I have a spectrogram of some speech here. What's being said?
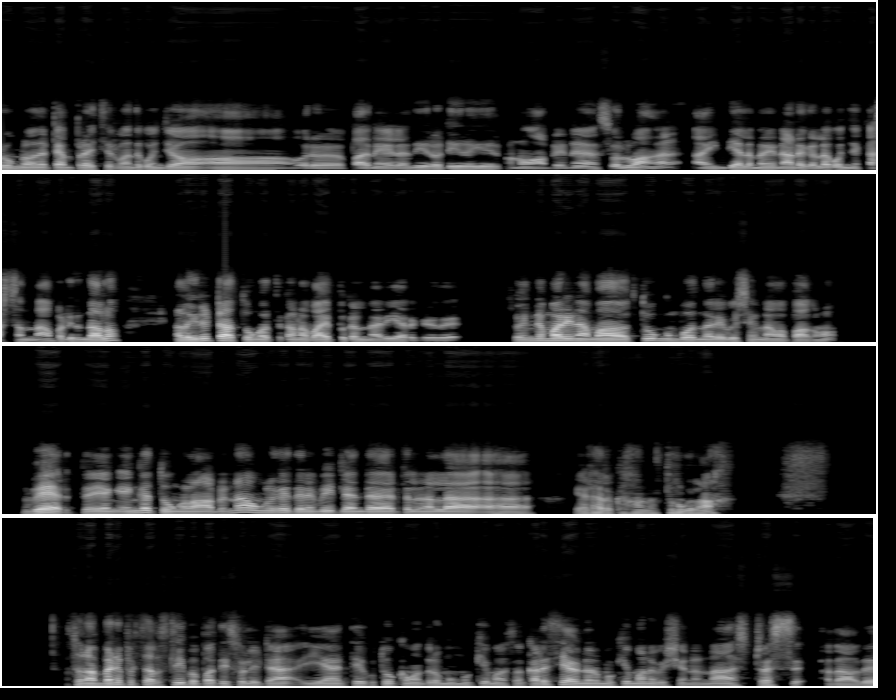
ரூமில் வந்து டெம்பரேச்சர் வந்து கொஞ்சம் ஒரு 17லருந்து 20 டிகிரி இருக்கணும் அப்படின்னு சொல்லுவாங்க. இந்தியாவில் மாதிரி நாடுகளில் கொஞ்சம் கஷ்டம் தான். பட் இருந்தாலும் நல்லா இருட்டாக தூங்குறதுக்கான வாய்ப்புகள் நிறைய இருக்குது. ஸோ இந்த மாதிரி நம்ம தூங்கும்போது நிறைய விஷயங்கள் நம்ம பார்க்கணும். வேர் த எங்க எங்க தூங்கலாம் அப்படின்னா உங்களுக்கே தெரியும். வீட்ல எந்த இடத்துல நல்லா அ இடம் இருக்கோ அங்க தூங்கலாம். ஸோ நான் பெனிஃபிட்ஸ் ஆஃப் ஸ்லீப்ப பத்தி சொல்லிட்டேன். ஏன் தே தூக்கம் வந்து ரொம்ப முக்கியமான விஷயம். கடைசியா இன்னொரு முக்கியமான விஷயம் என்னன்னா, ஸ்ட்ரெஸ் அதாவது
